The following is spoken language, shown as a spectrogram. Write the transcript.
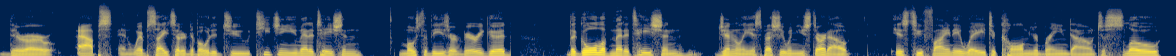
There are apps and websites that are devoted to teaching you meditation. Most of these are very good. The goal of meditation, generally, especially when you start out, is to find a way to calm your brain down, to slow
